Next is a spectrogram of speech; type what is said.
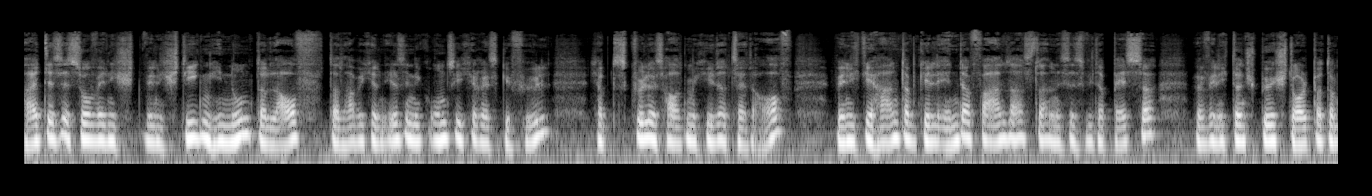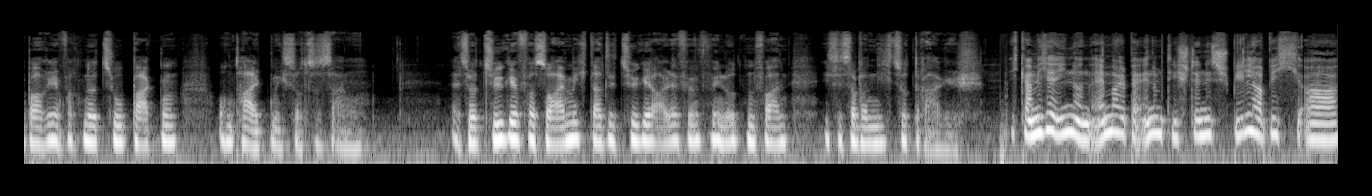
Heute ist es so, wenn ich, wenn ich Stiegen hinunterlaufe, dann habe ich ein irrsinnig unsicheres Gefühl. Ich habe das Gefühl, es haut mich jederzeit auf. Wenn ich die Hand am Geländer fahren lasse, dann ist es wieder besser, weil wenn ich dann spüre, ich stolper, dann brauche ich einfach nur zupacken und halte mich sozusagen. Also Züge versäume ich, da die Züge alle fünf Minuten fahren, ist es aber nicht so tragisch. Ich kann mich erinnern, einmal bei einem Tischtennisspiel habe ich äh,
